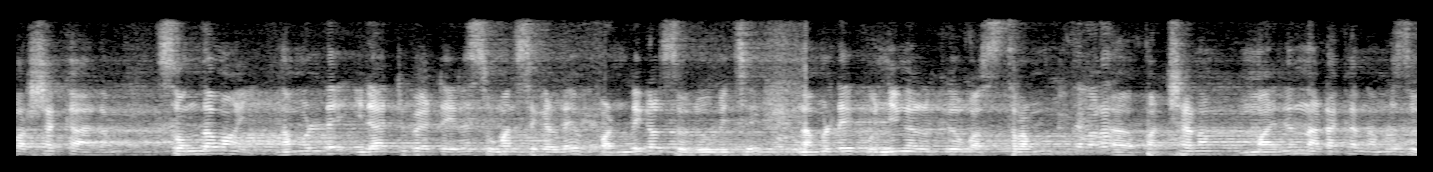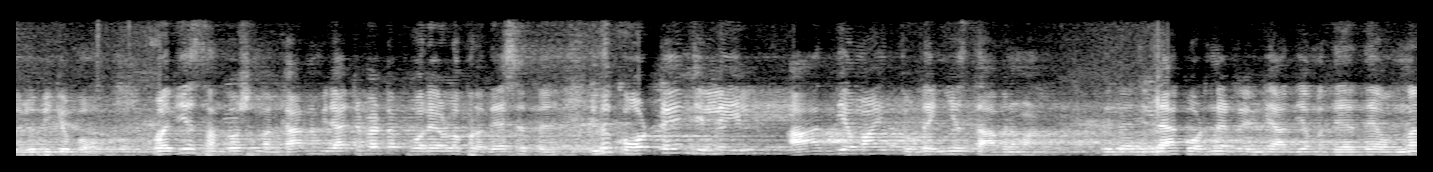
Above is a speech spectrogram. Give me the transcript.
വർഷക്കാലം സ്വന്തമായി നമ്മളുടെ ഇരാറ്റുപേട്ടയിലെ സുമനസുകളുടെ ഫണ്ടുകൾ സ്വരൂപിച്ച് നമ്മളുടെ കുഞ്ഞുങ്ങൾക്ക് വസ്ത്രം ഭക്ഷണം മരുന്നടക്കം നമ്മൾ സ്വരൂപിക്കുമ്പോൾ വലിയ സന്തോഷമാണ് കാരണം ഇരാറ്റുപേട്ട പോലെയുള്ള പ്രദേശത്ത് ഇത് കോട്ടയം ജില്ലയിൽ ആദ്യമായി തുടങ്ങിയ സ്ഥാപനമാണ്. ജില്ലാ കോർഡിനേറ്റർ എനിക്ക് ആദ്യം അദ്ദേഹത്തെ ഒന്ന്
